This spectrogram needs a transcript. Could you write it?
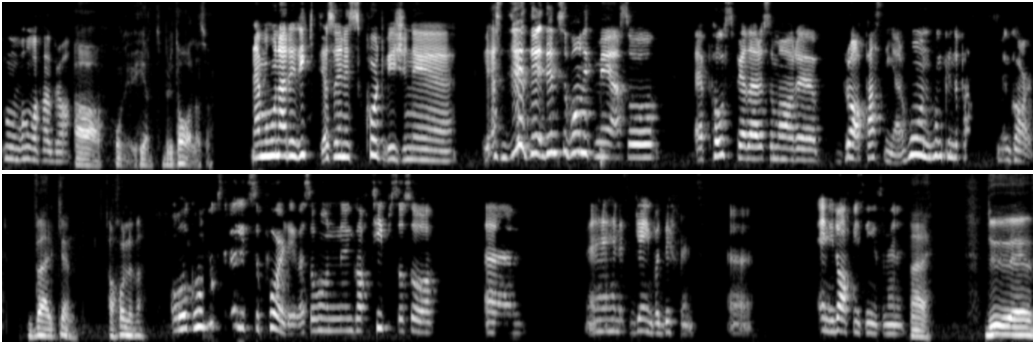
hon, hon var för bra. Ja, hon är ju helt brutal alltså. Nej, men hon hade riktigt, alltså hennes court vision är... Alltså, det, det, det är inte så vanligt med alltså, eh, postspelare som har eh, bra passningar. Hon, hon kunde passa som en guard. Verkligen. Jag håller med. Och hon var också väldigt supportive. Alltså hon gav tips och så. Um, men hennes game var different. Uh, än idag finns det ingen som henne. Nej. Du, eh,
